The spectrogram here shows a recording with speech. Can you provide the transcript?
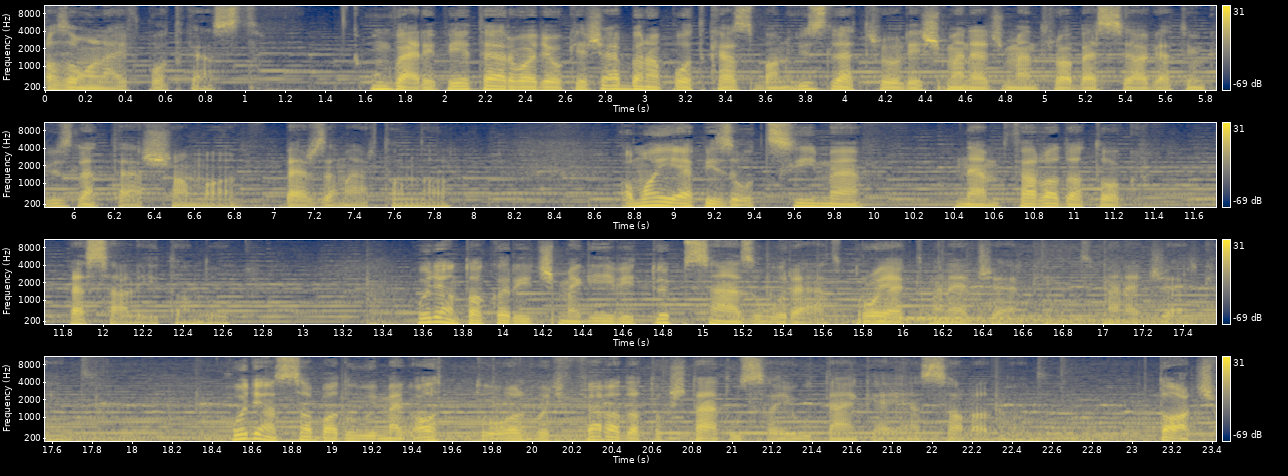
az Online Podcast. Ungvári Péter vagyok, és ebben a podcastban üzletről és menedzsmentről beszélgetünk üzlettársammal, Berze Mártonnal. A mai epizód címe Nem feladatok, beszállítandók. Hogyan takaríts meg évi több száz órát projektmenedzserként, menedzserként? Hogyan szabadulj meg attól, hogy feladatok státuszai után kelljen szaladnod? Tarts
